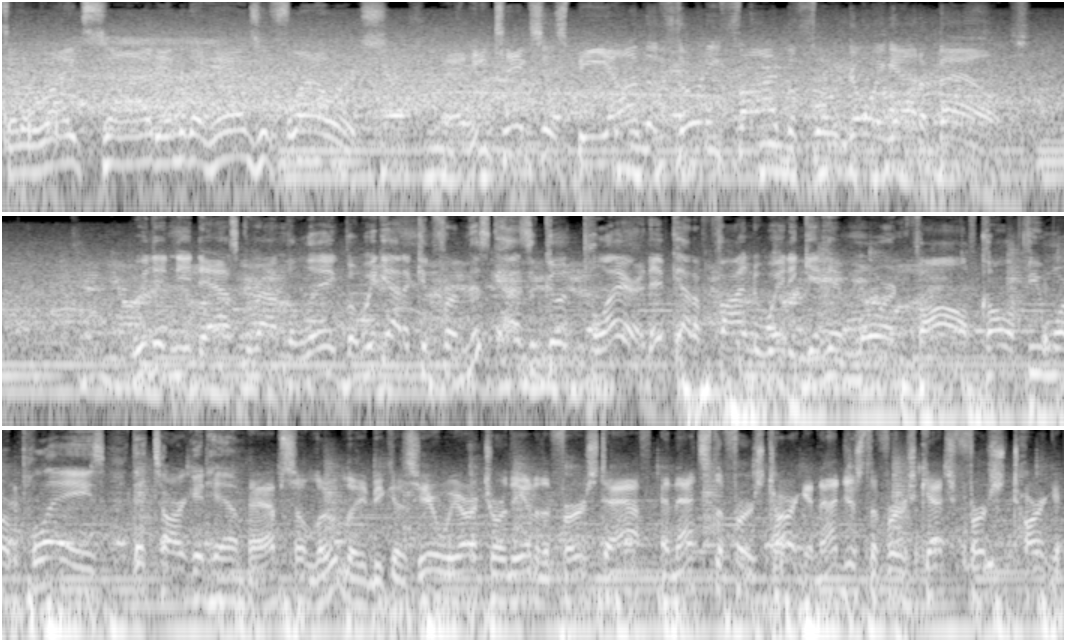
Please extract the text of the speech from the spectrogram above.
to the right side into the hands of Flowers. And he takes us beyond the 35 before going out of bounds. We didn't need to ask around the league, but we got to confirm this guy's a good player. They've got to find a way to get him more involved, call a few more plays that target him. Absolutely, because here we are toward the end of the first half, and that's the first target, not just the first catch, first target.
